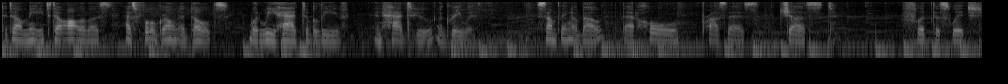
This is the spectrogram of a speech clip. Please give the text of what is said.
to tell me, to tell all of us as full grown adults what we had to believe and had to agree with. Something about that whole process just flipped the switch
